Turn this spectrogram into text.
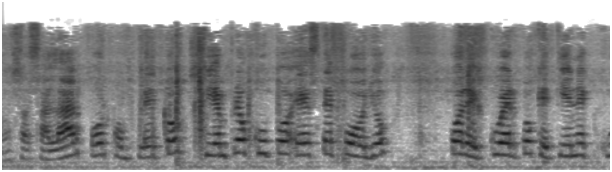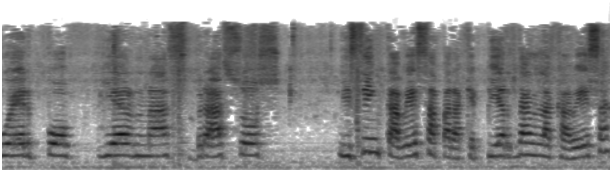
Vamos a salar por completo. Siempre ocupo este pollo por el cuerpo que tiene cuerpo, piernas, brazos y sin cabeza para que pierdan la cabeza.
